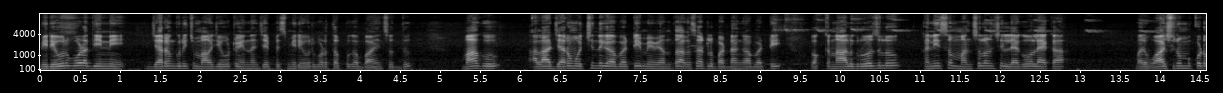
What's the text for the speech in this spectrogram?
మీరు ఎవరు కూడా దీన్ని జ్వరం గురించి మాకు చెప్పటం ఏందని చెప్పేసి మీరు ఎవరు కూడా తప్పుగా భావించొద్దు. మాకు అలా జ్వరం వచ్చింది కాబట్టి మేము ఎంతో అగసాట్లు పడ్డాం కాబట్టి ఒక్క నాలుగు రోజులు కనీసం మంచంలో నుంచి లెగవలేక మరి వాష్రూమ్ కూడా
